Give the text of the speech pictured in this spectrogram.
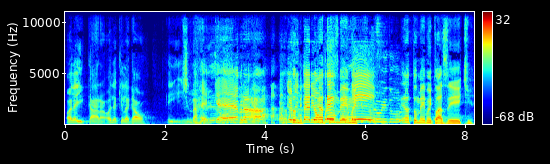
Olha aí, cara. Olha que legal. Ixi, ainda é requebra. Como diz Eu no interior, eu tomei muito, eu tomei muito azeite.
